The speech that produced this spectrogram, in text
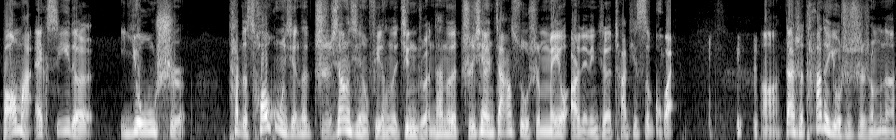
宝马 X 一的优势，它的操控性、它的指向性非常的精准，但它的直线加速是没有 2.0T 的 x T 四快啊。但是它的优势是什么呢？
